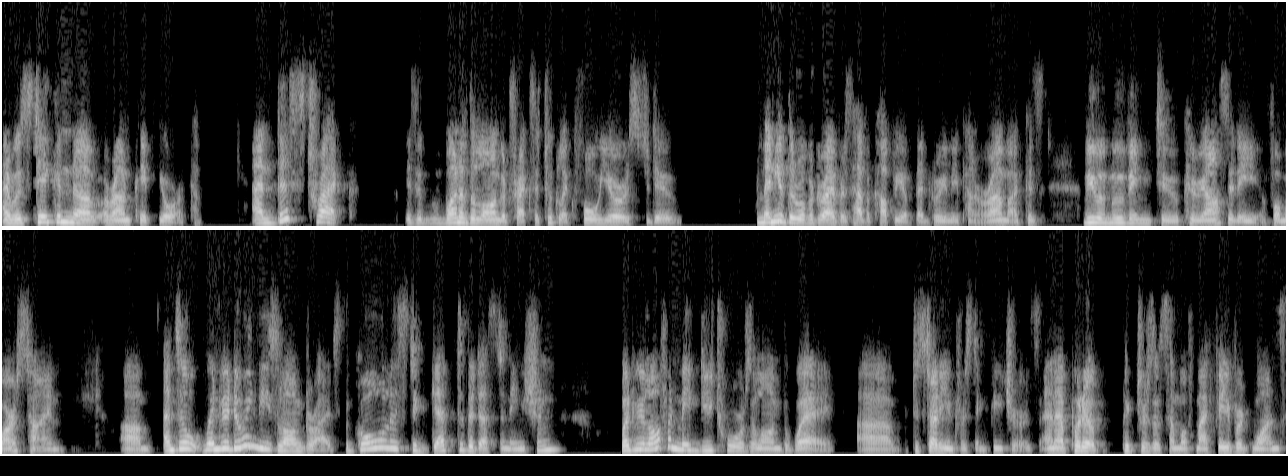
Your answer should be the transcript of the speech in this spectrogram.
and was taken uh, around Cape York. And this trek is one of the longer treks. It took like four years to do many of the rover drivers have a copy of that Greeley panorama because we were moving to Curiosity for Mars time. Um, and so when we're doing these long drives, the goal is to get to the destination, but we'll often make detours along the way uh, to study interesting features. And I put up pictures of some of my favorite ones.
